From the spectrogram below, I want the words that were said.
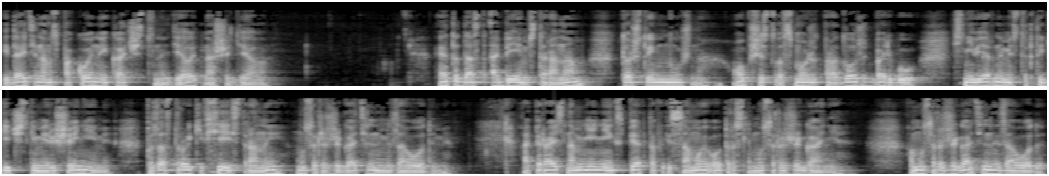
и дайте нам спокойно и качественно делать наше дело. Это даст обеим сторонам то, что им нужно. Общество сможет продолжить борьбу с неверными стратегическими решениями по застройке всей страны мусоросжигательными заводами опираясь на мнение экспертов из самой отрасли мусоросжигания. А мусоросжигательные заводы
